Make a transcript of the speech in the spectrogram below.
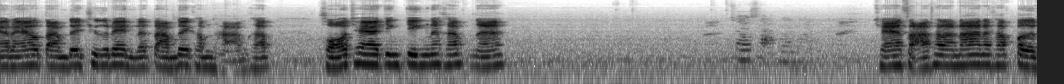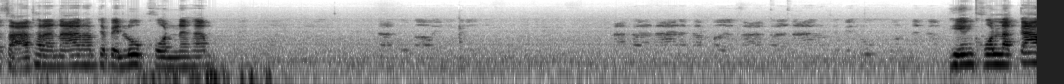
ร์แล้วตามด้วยชื่อเล่นและตามด้วยคำถามครับ ขอแชร์จริง ๆนะครับนะชาวสาธารณะแชร์สาธารณะนะครับ เปิดสาธารณะนะครับจะเป็นรูปคนนะครับ เพียงคนละเก้า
